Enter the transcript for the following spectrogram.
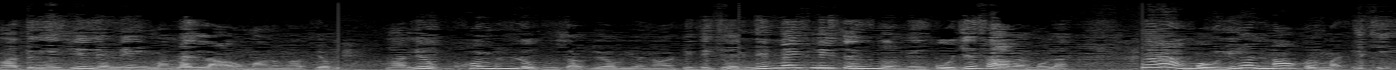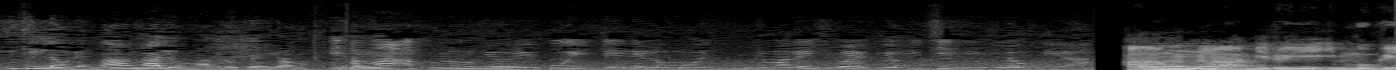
ငါတငယ်ချင်းနဲ့နေအိမ်မှာလိုက်လာအောင်မလို့ငါပြောငါနေကိုခွင့်မလွတ်ဘူးဆိုပြောပြရနော်ဒီတစ်ချိန်နေမိတ်ကလေးတိုင်းဆိုနေကိုချင်းစားမယ်မဟုတ်လားဒါကမဟုတ်နေကနောက်ကွယ်မှာအစ်ချီအစ်ချီလုံနေငါငါ့လိုငါဘယ်လိုပြန်ရမှာအမအခုလိုမျိုးကိုယ်တင်းနေလို့မို့ညီမလေးရွက်ပြီးတော့အကြည့်ကြီးလုံနေတာအားလုံးပဲမင်္ဂလာအမျိုးတို့ရေ Emoke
